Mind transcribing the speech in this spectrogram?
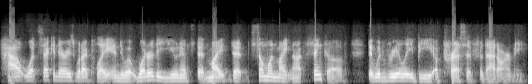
how what secondaries would I play into it? What are the units that might that someone might not think of that would really be oppressive for that army?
